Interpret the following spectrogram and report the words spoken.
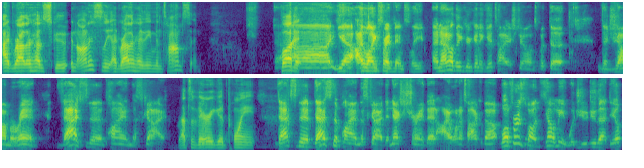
I'd rather have Scoot. And honestly, I'd rather have Amen Thompson. But uh, yeah, I like Fred Van VanVleet. And I don't think you're going to get Tyus Jones with the, the Ja Morant. That's the pie in the sky. That's a very good point. That's the that's the pie in the sky. The next trade that I want to talk about. Well, first of all, tell me, would you do that deal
